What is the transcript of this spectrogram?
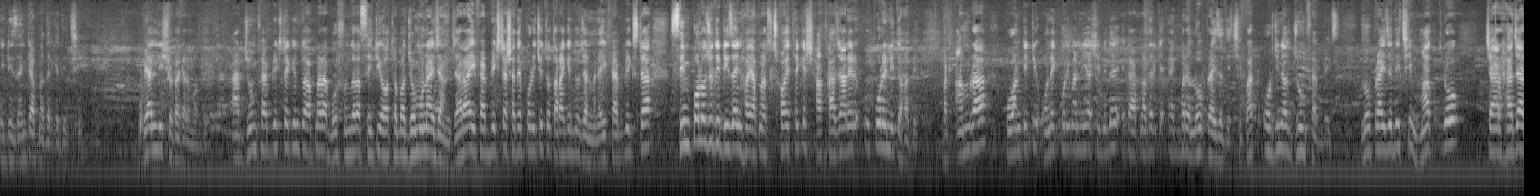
এই ডিজাইনটা আপনাদেরকে দিচ্ছি। বিয়াল্লিশশো টাকার মধ্যে। আর জুম ফ্যাব্রিক্সটা কিন্তু আপনারা বসুন্ধরা সিটি অথবা যমুনায় যান, যারা এই ফ্যাব্রিক্সটার সাথে পরিচিত, তারা কিন্তু জানবেন। এই ফ্যাব্রিক্সটা সিম্পলও যদি ডিজাইন হয়, আপনার ছয় থেকে সাত হাজারের উপরে নিতে হবে। বাট আমরা কোয়ান্টিটি অনেক পরিমাণ নিয়ে আসি বিদায়, এটা আপনাদেরকে একবারে লো প্রাইজে দিচ্ছি। But original zoom fabrics low প্রাইজে দিচ্ছি মাত্র চার হাজার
